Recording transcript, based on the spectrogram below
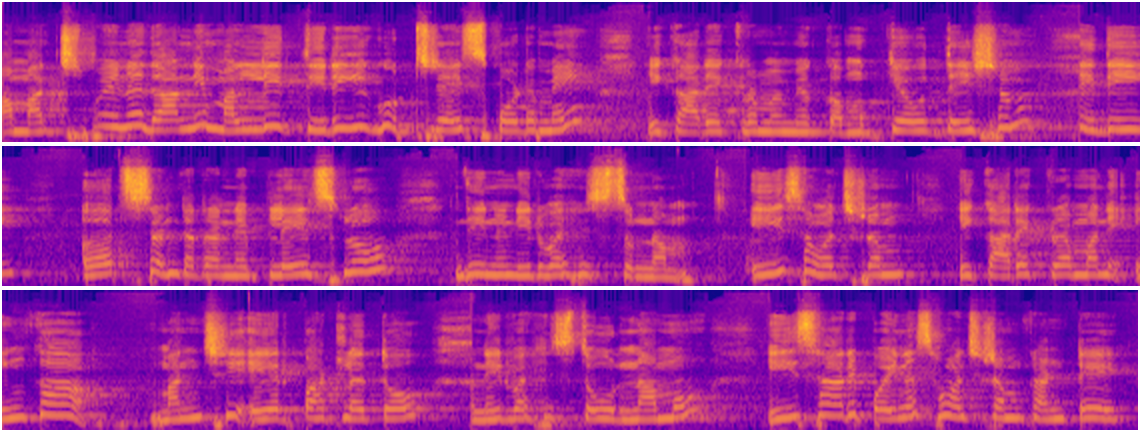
ఆ మర్చిపోయిన దాన్ని మళ్ళీ తిరిగి గుర్తు చేసుకోవడమే ఈ కార్యక్రమం యొక్క ముఖ్య ఉద్దేశం. ఇది ఎర్త్ సెంటర్ అనే ప్లేస్లో దీన్ని నిర్వహిస్తున్నాం. ఈ సంవత్సరం ఈ కార్యక్రమాన్ని ఇంకా మంచి ఏర్పాట్లతో నిర్వహిస్తూ ఉన్నాము. ఈసారి పోయిన సంవత్సరం కంటే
